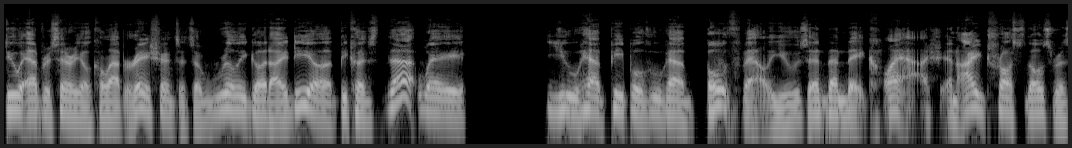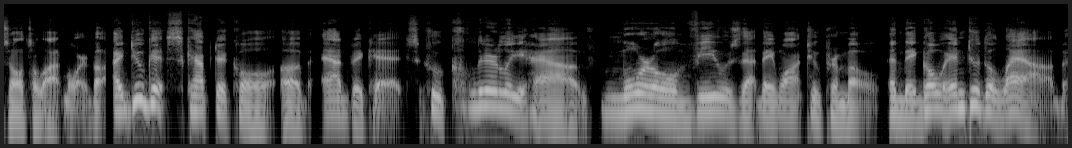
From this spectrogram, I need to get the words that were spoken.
do adversarial collaborations. It's a really good idea because that way you have people who have both values and then they clash. And I trust those results a lot more. But I do get skeptical of advocates who clearly have moral views that they want to promote. And they go into the lab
